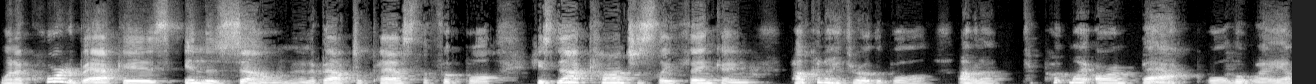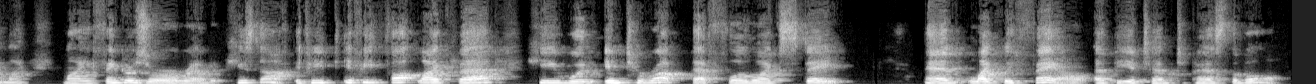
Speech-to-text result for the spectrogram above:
When a quarterback is in the zone and about to pass the football, he's not consciously thinking, how can I throw the ball? I'm going to put my arm back all the way, and my my fingers are around it. He's not. If he if he thought like that, he would interrupt that flow-like state and likely fail at the attempt to pass the ball.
